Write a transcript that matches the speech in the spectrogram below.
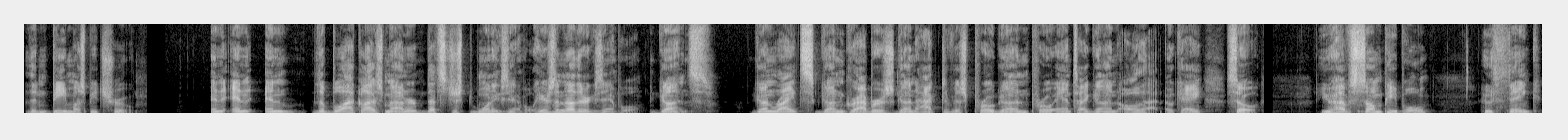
then B must be true. And and and the Black Lives Matter, that's just one example. Here's another example. Guns. Gun rights, gun grabbers, gun activists, pro gun, pro anti gun, all that. Okay? So you have some people who think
